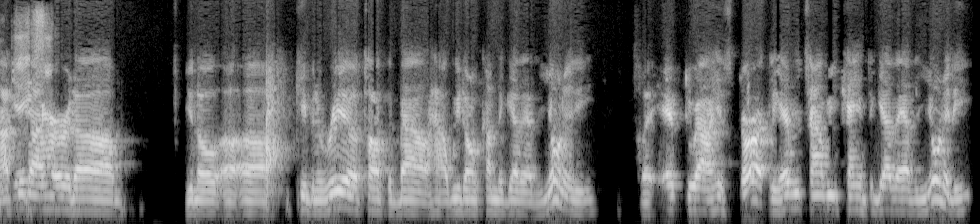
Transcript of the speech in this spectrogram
I think I heard, um, you know, uh, uh, keeping it real talked about how we don't come together as a unity, but ev- throughout historically, every time we came together as a unity,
